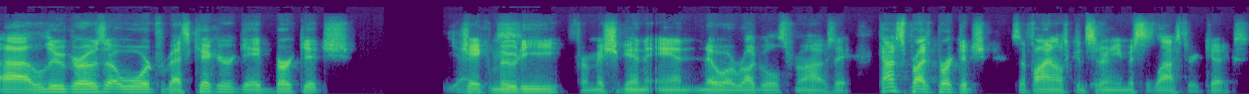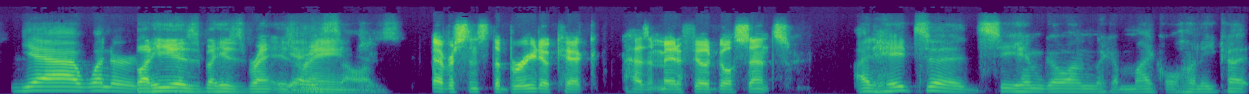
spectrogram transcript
Uh, Lou Groza Award for best kicker, Gabe Brkic, Jake Moody from Michigan, and Noah Ruggles from Ohio State. Kind of surprised Brkic is the finals considering he missed his last three kicks. Yeah, I wonder. But he is, but his, his Yeah, range is Ever since the burrito kick, hasn't made a field goal since. I'd hate to see him go on like a Michael Hunnicutt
